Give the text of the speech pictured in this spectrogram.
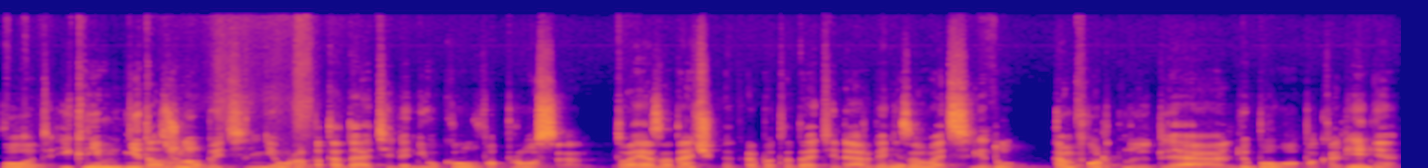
Вот. И к ним не должно быть ни у работодателя, ни у кого вопроса. Твоя задача как работодателя организовать среду комфортную для любого поколения,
